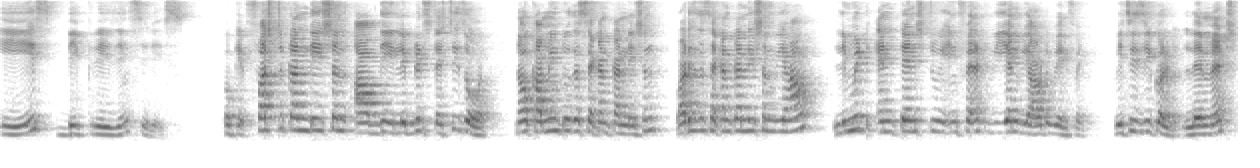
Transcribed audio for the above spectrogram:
is decreasing series. Okay, first condition of the Leibniz test is over. Now coming to the second condition. What is the second condition we have? Limit n tends to infinite Vn we have to verify. Which is equal to limit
